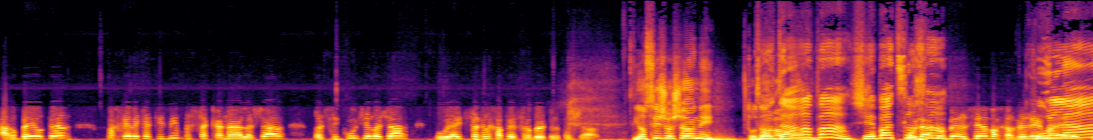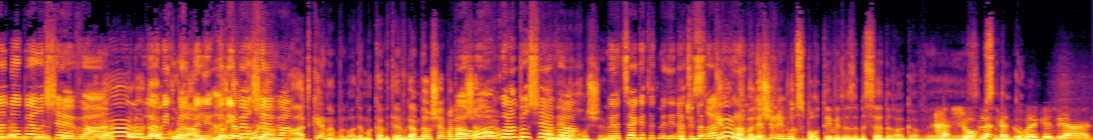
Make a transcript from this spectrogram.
הרבה יותר בחלק הקדמי, בסכנה על השער, בסיכון של השער, ואולי יצטרך לחפש הרבה יותר את השער. יוסי שושני, תודה רבה. תודה רבה, שיהיה בהצלחה. כולנו באר שבע, חברים. כולנו באר שבע. אה, לא יודע אם כולם, לא יודע אם כולם. את כן, אבל אוהדי מכבי תל אביב גם באר שבע למשל ברור, כולם באר שבע. אני לא חושב. מייצגת את מדינת ישראל. כן, אבל יש יריבות ספורטיבית וזה בסדר, אגב. אה, חשוב לכדורגל, יאן.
